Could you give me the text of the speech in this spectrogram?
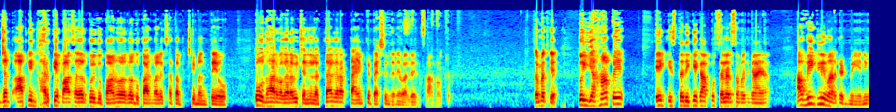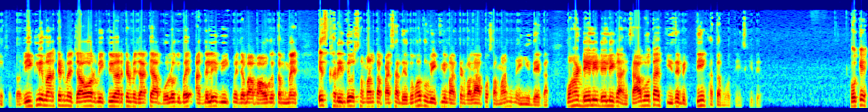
जब आपके घर के पास अगर कोई दुकान हो, अगर दुकान वाले के साथ आप अच्छी बनते हो तो उधार वगैरह भी चलने लगता है अगर आप टाइम पे पैसे देने वाले इंसान हो तो। समझ गए? तो यहाँ पे एक इस तरीके का आपको सेलर समझ में आया। अब वीकली मार्केट में ये नहीं हो सकता। वीकली मार्केट में जाओ और वीकली मार्केट में जाके आप बोलो कि भाई, अगले वीक में जब आप आओगे तब मैं इस खरीदे हुए सामान का पैसा दे दूँगा तो वीकली मार्केट वाला आपको सामान नहीं देगा। वहाँ डेली डेली का हिसाब होता है, चीज़ें बिकती हैं, खत्म होती हैं इसकी देर ओके?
